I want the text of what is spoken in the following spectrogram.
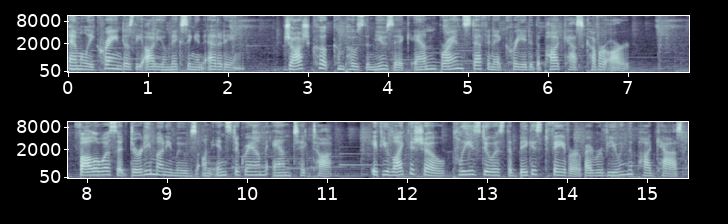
Emily Crain does the audio mixing and editing. Josh Cooke composed the music, and Brian Stefanik created the podcast cover art. Follow us at Dirty Money Moves on Instagram and TikTok. If you like the show, please do us the biggest favor by reviewing the podcast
